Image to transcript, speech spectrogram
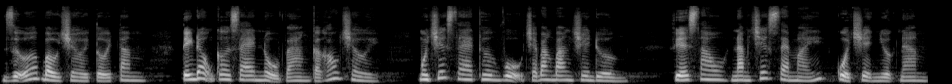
Giữa bầu trời tối tăm, tiếng động cơ xe nổ vang cả góc trời. Một chiếc xe thương vụ chạy băng băng trên đường. Phía sau, năm chiếc xe máy của Triển Nhược Nam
